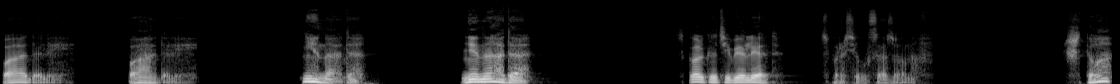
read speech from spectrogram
Падали, падали. «Не надо! Не надо!» «Сколько тебе лет?» — спросил Сазонов. «Что?»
